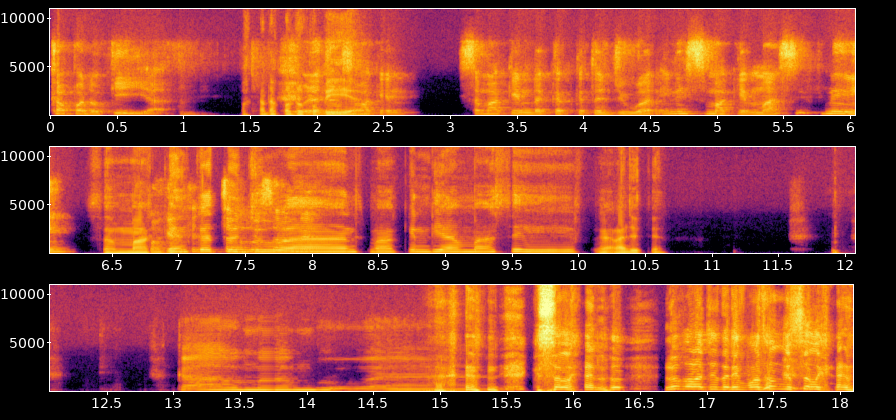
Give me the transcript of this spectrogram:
Kapadokia. Ada Udah tuh kodok semakin semakin dekat ke tujuan, ini semakin masif nih. Semakin Makin ke tujuan, semakin dia masif. Nggak lanjut ya. Kau membuat Kesel kan lu? Lu kalau cerita dipotong kesel kan?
